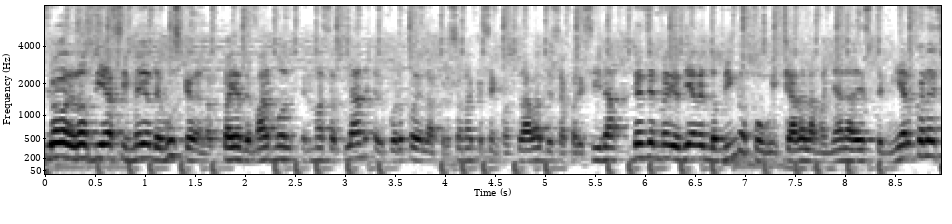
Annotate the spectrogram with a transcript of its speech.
Luego de dos días y medio de búsqueda en las playas de Mármol, en Mazatlán, el cuerpo de la persona que se encontraba desaparecida desde el mediodía del domingo fue ubicada la mañana de este miércoles.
